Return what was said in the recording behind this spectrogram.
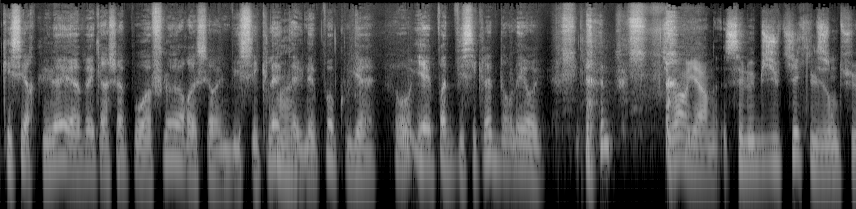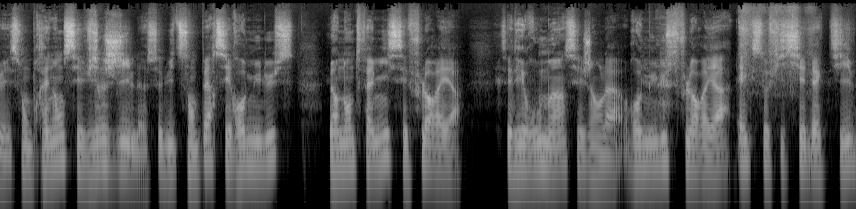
qui circulait avec un chapeau à fleurs sur une bicyclette Ouais. à une époque où il n'y avait pas de bicyclette dans les rues. Tu vois, regarde, c'est le bijoutier qu'ils ont tué. Son prénom, c'est Virgile. Celui de son père, c'est Romulus. Leur nom de famille, c'est Florea. C'est des Roumains, ces gens-là. Romulus Florea, ex-officier d'active,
